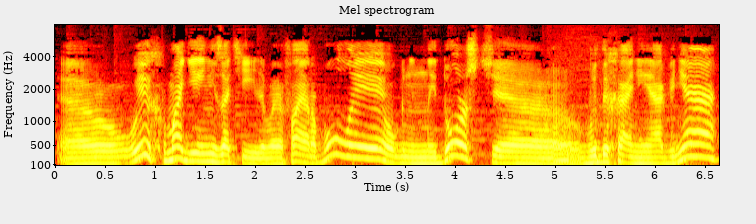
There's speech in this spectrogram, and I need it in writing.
Э, у них магия незатейливая. Фаерболы, огненный дождь, э, выдыхание огня,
